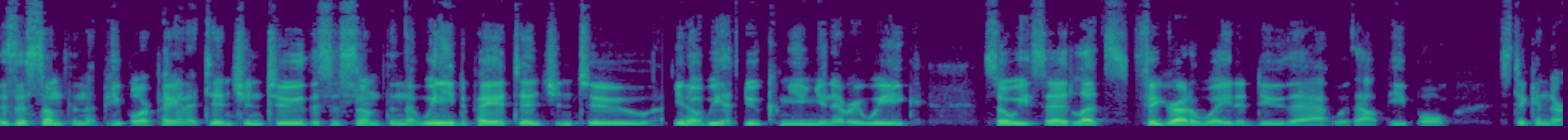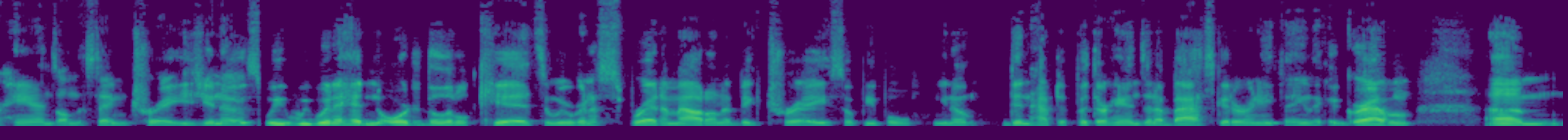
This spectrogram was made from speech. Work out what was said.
this is something that people are paying attention to. This is something that we need to pay attention to. You know we have to do communion every week. So we said let's figure out a way to do that without people sticking their hands on the same trays you know? We, we went ahead and ordered the little kits and we were going to spread them out on a big tray so people you know didn't have to put their hands in a basket or anything. They could grab them um,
